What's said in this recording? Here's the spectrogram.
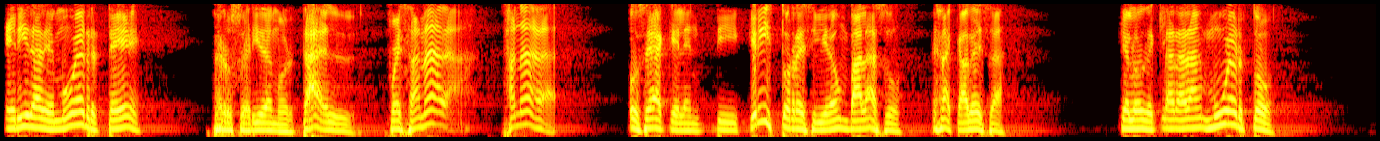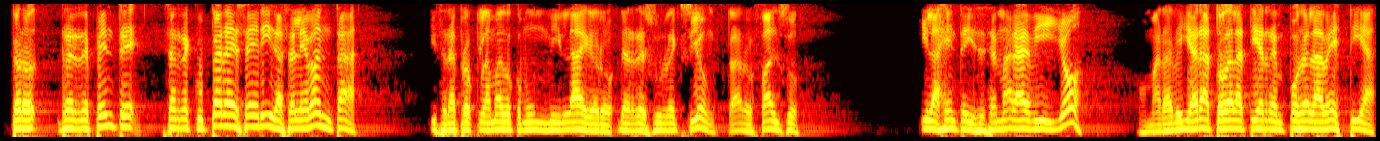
herida de muerte, pero su herida mortal fue sanada, sanada. O sea que el anticristo recibirá un balazo en la cabeza que lo declararán muerto, pero de repente se recupera esa herida, se levanta y será proclamado como un milagro de resurrección, claro, falso. Y la gente dice, se maravilló, o maravillará toda la tierra en pos de la bestia,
